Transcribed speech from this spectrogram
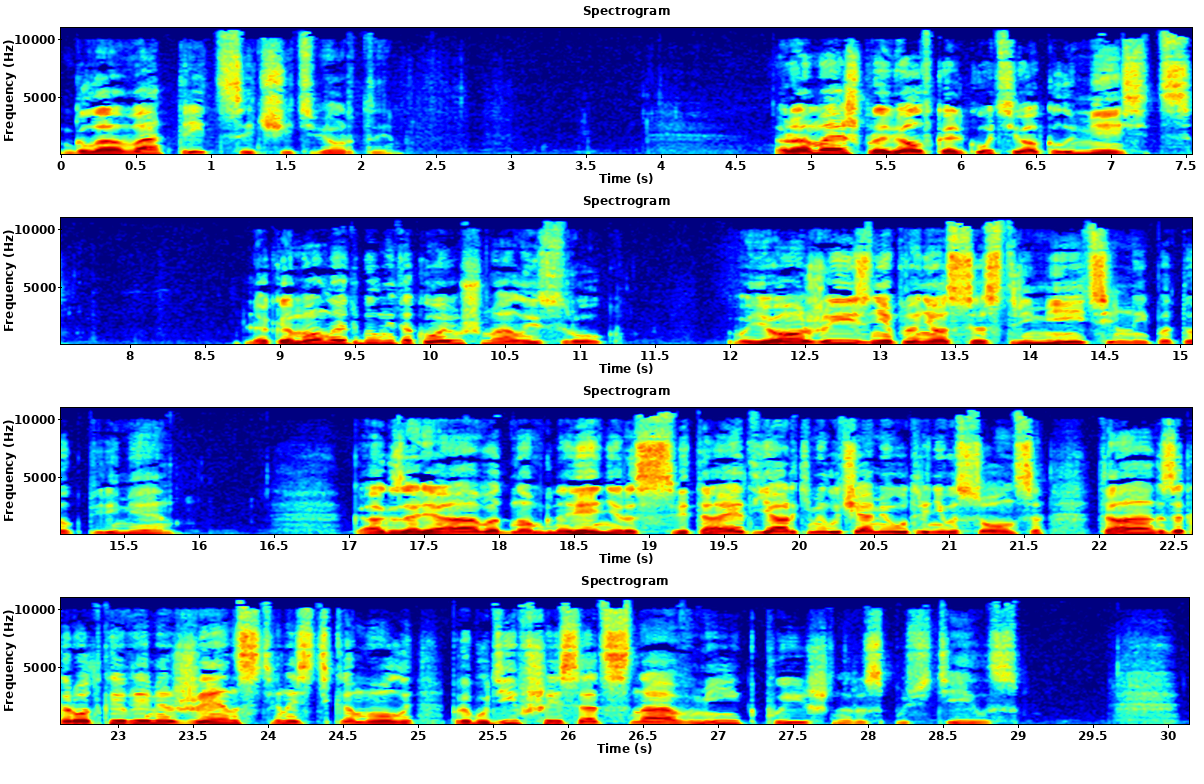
Глава тридцать четвертая Ромеш провел в Калькутте около месяца. Для Камола это был не такой уж малый срок. В ее жизни пронесся стремительный поток перемен. Как заря в одно мгновение расцветает яркими лучами утреннего солнца, так за короткое время женственность Камолы, пробудившаяся от сна, вмиг пышно распустилась.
